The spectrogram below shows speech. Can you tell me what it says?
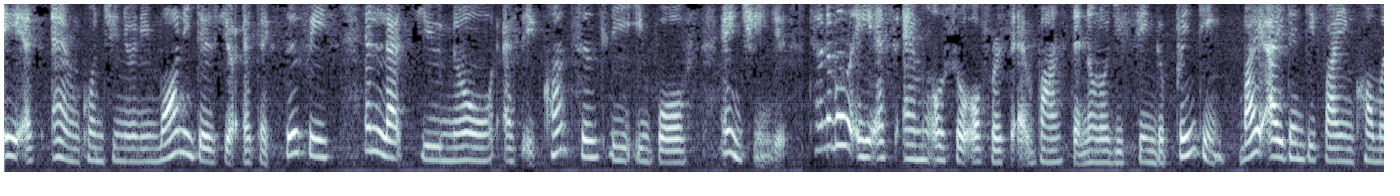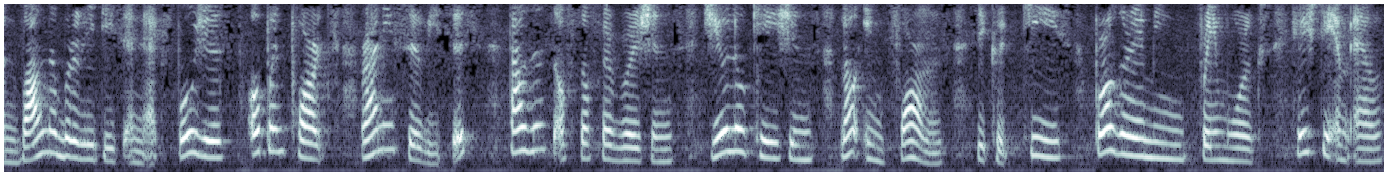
ASM continually monitors your attack surface and lets you know as it constantly evolves and changes. Tenable ASM also offers advanced technology fingerprinting by identifying common vulnerabilities and exposures, open ports, running services, thousands of software versions, geolocations, login forms, secret keys, programming frameworks, HTML,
